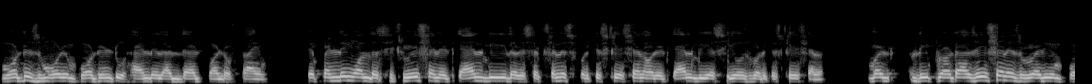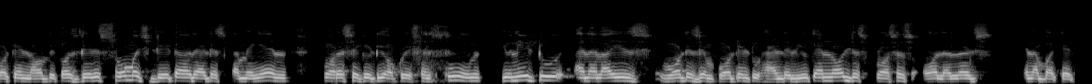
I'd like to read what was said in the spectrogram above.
what is more important to handle at that point of time? Depending on the situation, it can be the receptionist workstation or it can be a CO's workstation. But the prioritization is very important now because there is so much data that is coming in for a security operations team. You need to analyze what is important to handle. You cannot just process all alerts in a bucket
